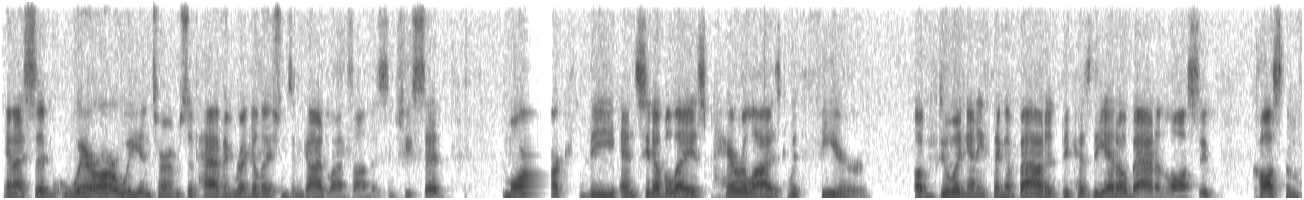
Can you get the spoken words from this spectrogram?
and I said, Where are we in terms of having regulations and guidelines on this? And she said, Marc, the NCAA is paralyzed with fear of doing anything about it because the Ed O'Bannon lawsuit cost them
